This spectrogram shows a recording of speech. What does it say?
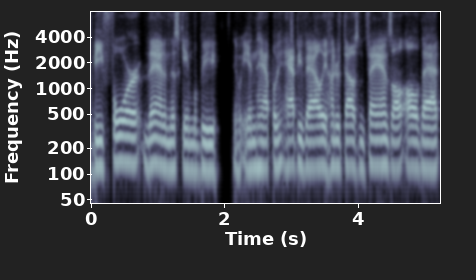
before then, and this game will be you know in Happy, Happy Valley, hundred thousand fans, all all that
